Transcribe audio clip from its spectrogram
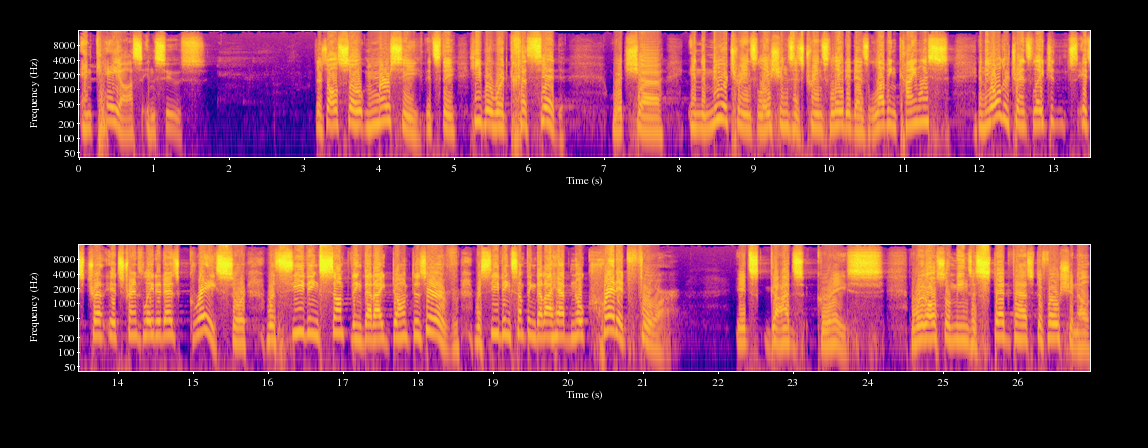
and chaos ensues. There's also mercy. It's the Hebrew word chesed, which uh, in the newer translations is translated as loving kindness. In the older translations, it's, tra- it's translated as grace or receiving something that I don't deserve, receiving something that I have no credit for. It's God's grace. The word also means a steadfast devotion, a,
